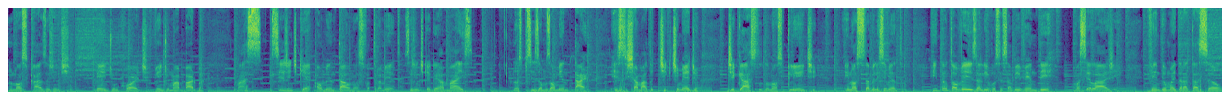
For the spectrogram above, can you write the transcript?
No nosso caso, a gente vende um corte, vende uma barba, mas se a gente quer aumentar o nosso faturamento, se a gente quer ganhar mais, nós precisamos aumentar esse chamado ticket médio de gasto do nosso cliente em nosso estabelecimento. Então, talvez ali você saber vender uma selagem, vender uma hidratação,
